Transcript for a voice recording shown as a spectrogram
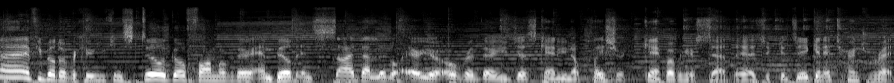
uh, if you build over here, you can still go farm over there and build inside that little area over there. You just can't, you know, place your camp over here, sadly. As you can see, again, it turns red.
